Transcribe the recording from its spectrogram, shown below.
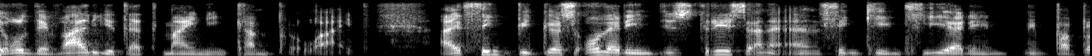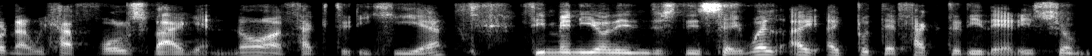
all the value that mining can provide. I think because other industries, and I'm thinking here in, in Pamplona, we have Volkswagen, no, a factory here. Think many other industries say, well, I, I put the factory there. It's some,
